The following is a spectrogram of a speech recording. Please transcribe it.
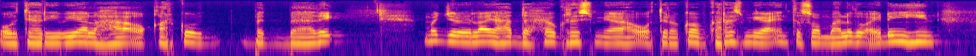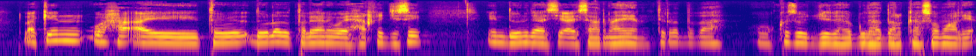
oo tahriibayaal ahaa oo qaarkood badbaaday ma jiro ilaa hadda xoog rasmi ah oo tirakoobka rasmiga inta soomaalidu ay dhan yihiin. Laakiin waxa ay dowladda talyaanigu ay xaqiijisay in doonidaasi ay saarnaayeen. Tiro dad ah oo ka soo jeeda gudaha dalka soomaaliya.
